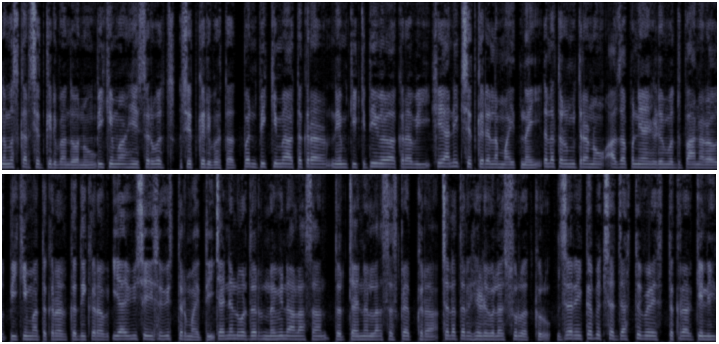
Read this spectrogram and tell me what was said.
नमस्कार शेतकरी बांधवांनो. पीक विमा हे सर्वच शेतकरी भरतात. पण पीक विमा तक्रार नेमकी किती वेळा करावी हे अनेक शेतकऱ्याला माहीत नाही. चला तर मित्रांनो आज आपण या व्हिडिओमध्ये पाहणार आहोत पीक विमा तक्रार कधी करावी याविषयी सविस्तर माहिती. चॅनलवर जर नवीन आला असाल तर चॅनलला सबस्क्राईब करा. चला तर व्हिडिओला सुरुवात करू. जर एकापेक्षा जास्त वेळेस तक्रार केली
